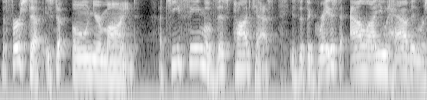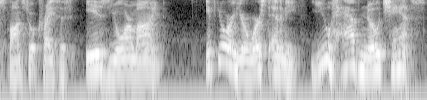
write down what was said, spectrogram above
The first step is to own your mind. A key theme of this podcast is that the greatest ally you have in response to a crisis is your mind. If you're your worst enemy, you have no chance.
